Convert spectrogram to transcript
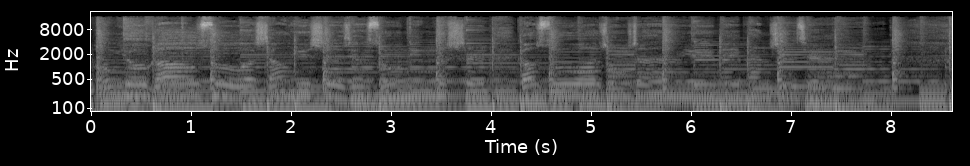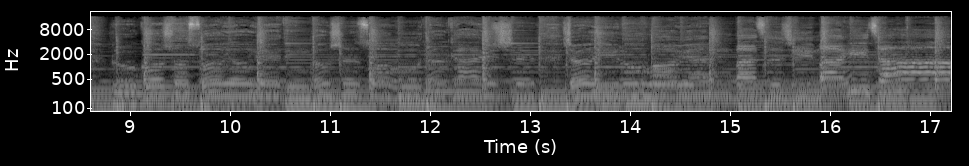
朋友，告诉我，相遇是件宿命的事，告诉我，忠贞与背叛之间。如果说所有约定都是错误的开始，这一路我愿把自己埋葬。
